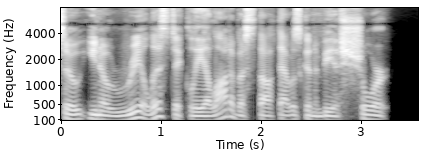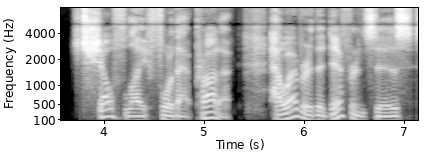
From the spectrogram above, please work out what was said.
So, you know, realistically, a lot of us thought that was going to be a short shelf life for that product. However, the difference is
